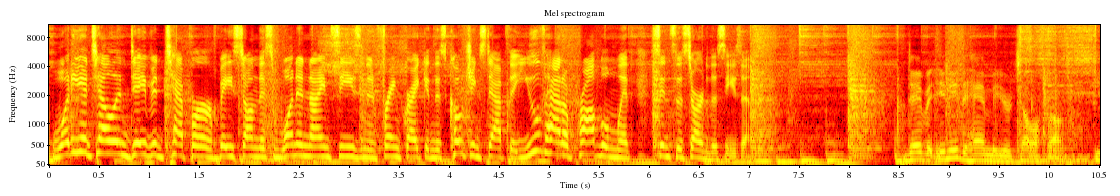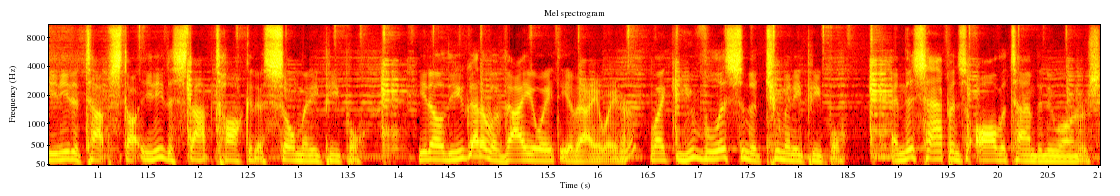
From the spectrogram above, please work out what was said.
What are you telling David Tepper based on this one and nine season and Frank Reich and this coaching staff that you've had a problem with since the start of the season? David, you need to hand me your telephone. You need to top stop. You need to stop talking to so many people. You know, you got to evaluate the evaluator. Like you've listened to too many people. And this happens all the time to new owners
